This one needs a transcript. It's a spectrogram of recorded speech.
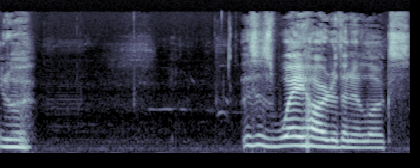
Ugh. This is way harder than it looks.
